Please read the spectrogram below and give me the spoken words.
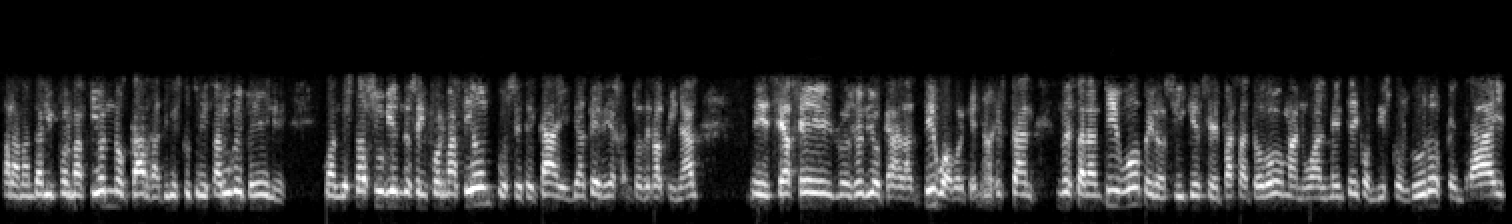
para mandar información no carga, tienes que utilizar VPN. Cuando estás subiendo esa información, pues se te cae, ya te deja. Entonces al final eh, se hace, pues yo digo que a la antigua, porque no es tan, no es tan antiguo, pero sí que se pasa todo manualmente con discos duros, pendrive,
